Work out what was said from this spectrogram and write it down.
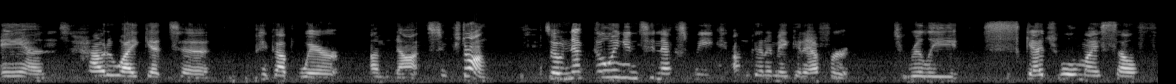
and how do I get to pick up where I'm not super strong. So ne- going into next week, I'm going to make an effort to really schedule myself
